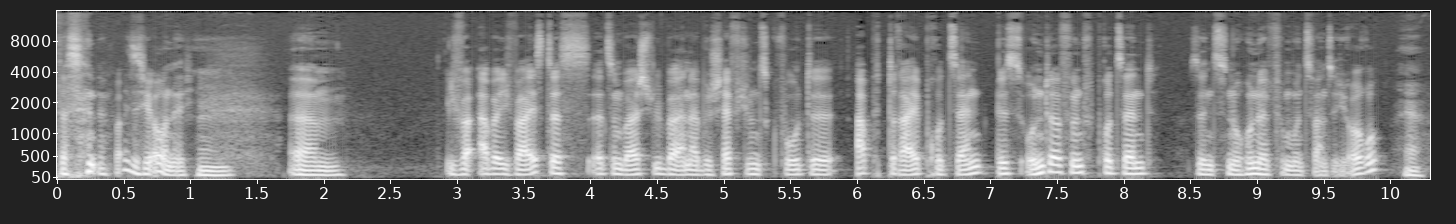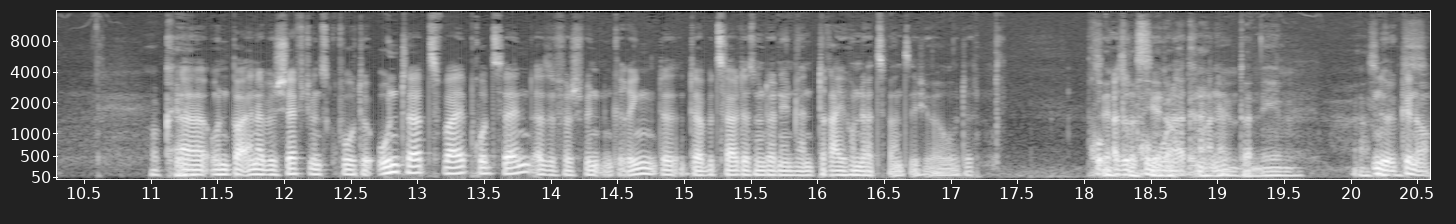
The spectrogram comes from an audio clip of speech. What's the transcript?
das weiß ich auch nicht. Hm. Ähm, ich, aber ich weiß, dass äh, zum Beispiel bei einer Beschäftigungsquote ab 3% bis unter 5% sind es nur 125 Euro. Ja. Okay. Äh, und bei einer Beschäftigungsquote unter 2%, also verschwindend gering, da, da bezahlt das Unternehmen dann 320 Euro. Pro, also pro Monat immer. Ne? Unternehmen. Also Nö, genau.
